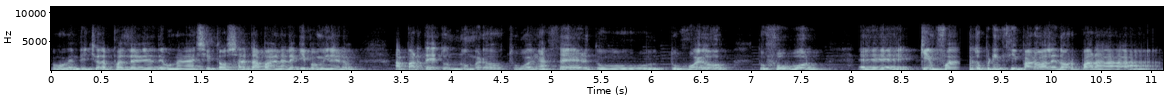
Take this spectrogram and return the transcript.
como bien dicho, después de, una exitosa etapa en el equipo minero. Aparte de tus números, tu buen hacer, tu, juego, tu fútbol, eh, ¿quién fue tu principal valedor para,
